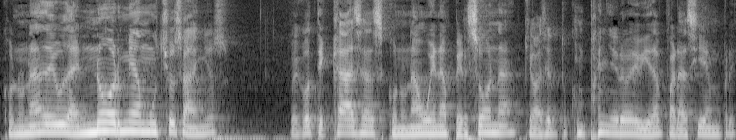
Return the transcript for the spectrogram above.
con una deuda enorme a muchos años, luego te casas con una buena persona que va a ser tu compañero de vida para siempre,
